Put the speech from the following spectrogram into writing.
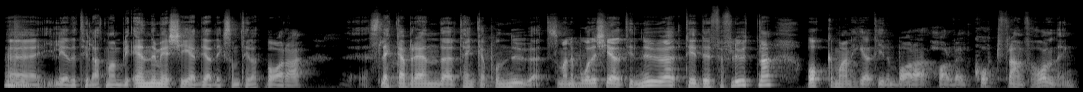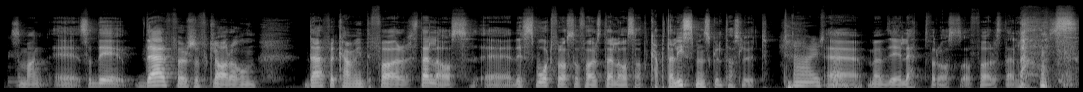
Eh, leder till att man blir ännu mer kedjad liksom till att bara eh, släcka bränder, tänka på nuet. Så man är både kedjad till nuet, till det förflutna och man hela tiden bara har väldigt kort framförhållning. Så, man, eh, så det, därför så förklarar hon Därför kan vi inte föreställa oss, eh, det är svårt för oss att föreställa oss att kapitalismen skulle ta slut. Ja, det. Eh, men det är lätt för oss att föreställa oss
